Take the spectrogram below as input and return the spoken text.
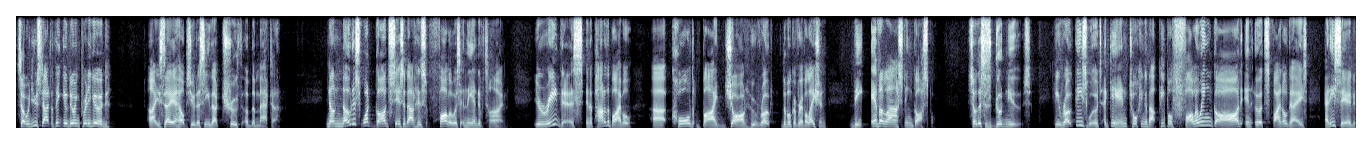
So when you start to think you're doing pretty good, Isaiah helps you to see the truth of the matter. Now, notice what God says about his followers in the end of time. You read this in a part of the Bible uh, called by John, who wrote the book of Revelation, the everlasting gospel. So, this is good news. He wrote these words, again, talking about people following God in earth's final days, and he said,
